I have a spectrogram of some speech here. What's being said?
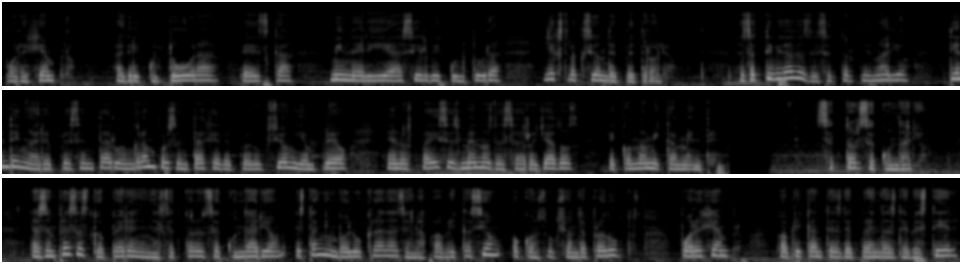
por ejemplo, agricultura, pesca, minería, silvicultura y extracción de petróleo. Las actividades del sector primario tienden a representar un gran porcentaje de producción y empleo en los países menos desarrollados económicamente. Sector secundario. Las empresas que operen en el sector secundario están involucradas en la fabricación o construcción de productos, por ejemplo, fabricantes de prendas de vestir,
